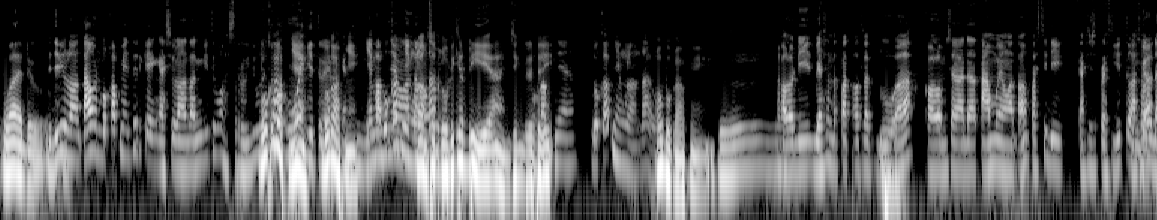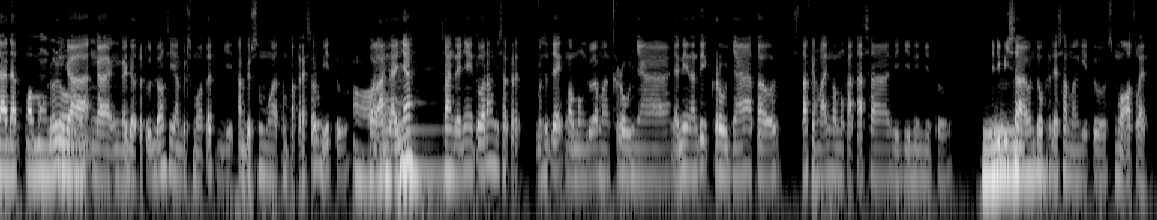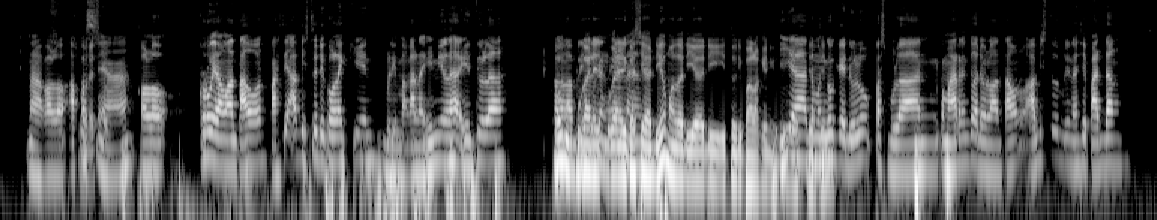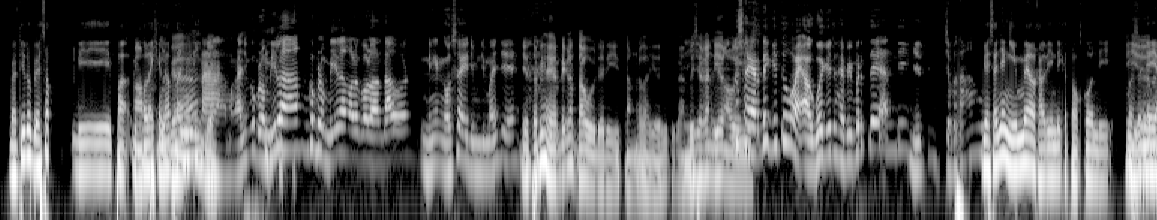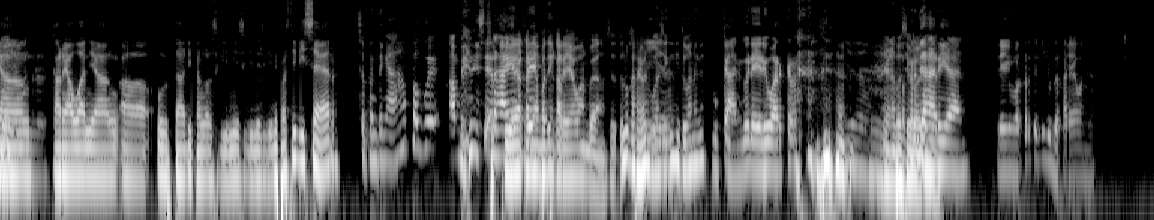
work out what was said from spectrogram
Waduh. Jadi ulang tahun bokapnya itu kayak ngasih ulang tahun gitu. Wah, seru juga Bokapnya? Gue gitu Bokapnya? Kasih Ya, emang bokapnya yang ulang tahun. gue pikir dia anjing dari tadi. Bokapnya. bokapnya yang ulang tahun Oh bokapnya. Hmm. Nah, kalau di biasa tempat outlet gua, kalau misalnya ada tamu yang ulang tahun pasti dikasih surprise gitu asal Enggak. udah ada ngomong dulu. Enggak, enggak, enggak di outlet doang sih, hampir semua outlet, hampir semua tempat restoran gitu. Oh, Kalau iya. andainya, seandainya itu orang bisa, ker- maksudnya ngomong dulu sama krunya, jadi nanti krunya atau staff yang lain ngomong ke atasan, diizinin gitu. Jadi Hmm. bisa untuk kerjasama gitu, semua outlet. Nah kalau apesnya, kalau kru yang ulang tahun pasti abis tuh dikolekin, beli makanan inilah itulah. Oh, nggak beli bukan yang bukan enak. dikasih hadiah malah dia di itu dipalakin gitu. Iya, buat temen gue kayak dulu pas bulan kemarin tuh ada ulang tahun, abis tuh beli nasi padang. Berarti lu besok di pa, dikolekin apa nih? Iya. Nah, makanya gue belum bilang, gue belum bilang kalau gue ulang tahun. Mendingan gak usah ya diem-diem aja ya. Ya tapi HRD kan tahu dari tanggal lahir gitu kan. Biasanya kan dia Terus ngelis. HRD gitu, WA gue gitu, happy birthday Andi gitu. Siapa tahu. Biasanya ngemail kali ini ke toko nih. Maksudnya Iya, yang Bener. karyawan yang eh, ulta di tanggal segini segini segini pasti di share. Sepenting apa gue ambil di share Iya HRD? kan yang penting karyawan bang. Lu karyawan bukan Iya. sih Kak, hitungannya kan? Bukan, gue daily worker, Iya. Yang atau sih kerja harian. Daily worker itu juga karyawan kan?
